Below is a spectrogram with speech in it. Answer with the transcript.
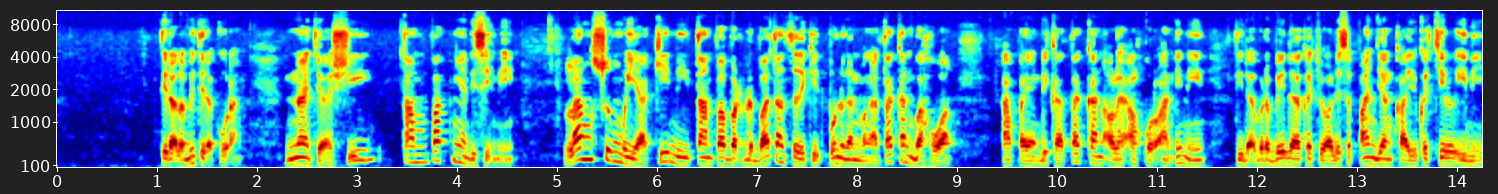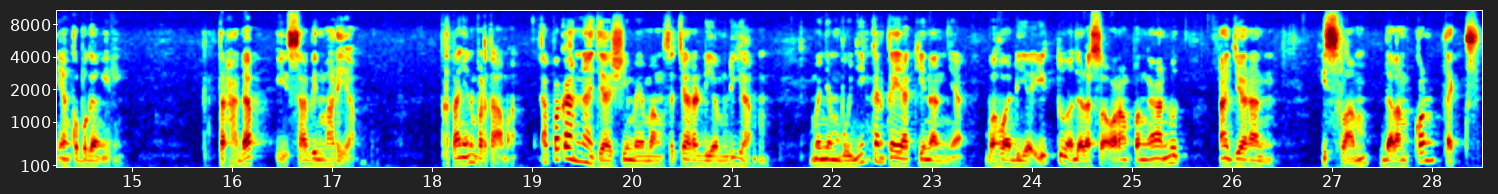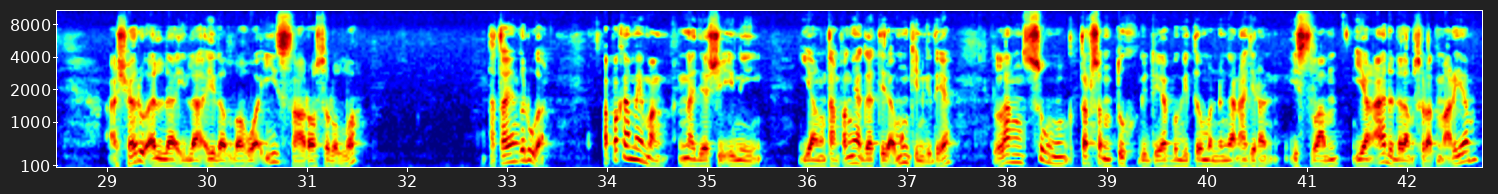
Tidak lebih tidak kurang. Najasyi tampaknya di sini langsung meyakini tanpa berdebatan sedikit pun dengan mengatakan bahwa apa yang dikatakan oleh Al-Quran ini tidak berbeda kecuali sepanjang kayu kecil ini yang kau pegang ini terhadap Isa bin Maryam. Pertanyaan pertama, apakah Najasyi memang secara diam-diam menyembunyikan keyakinannya bahwa dia itu adalah seorang penganut ajaran Islam dalam konteks asyhadu alla ilaha illallah wa Isa Rasulullah? Atau yang kedua, apakah memang Najasyi ini yang tampaknya agak tidak mungkin gitu ya, langsung tersentuh gitu ya begitu mendengar ajaran Islam yang ada dalam surat Maryam.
